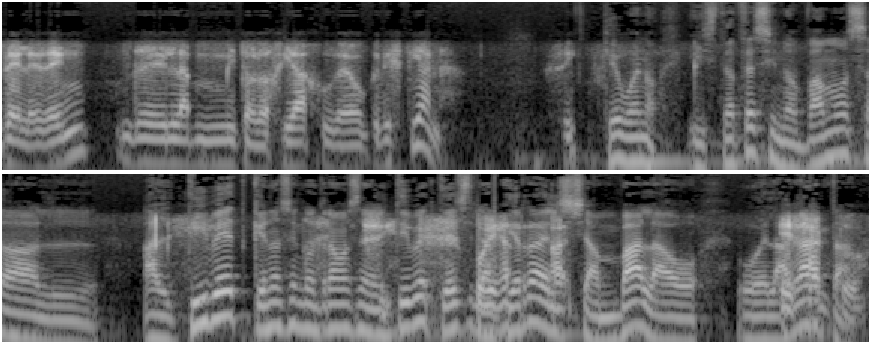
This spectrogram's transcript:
del Edén de la mitología judeocristiana. ¿sí? Qué bueno. Y entonces, si nos vamos al, al Tíbet, ¿qué nos encontramos en el Tíbet? Que es la pues, tierra del Shambhala o, o el Agartha. Exacto.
